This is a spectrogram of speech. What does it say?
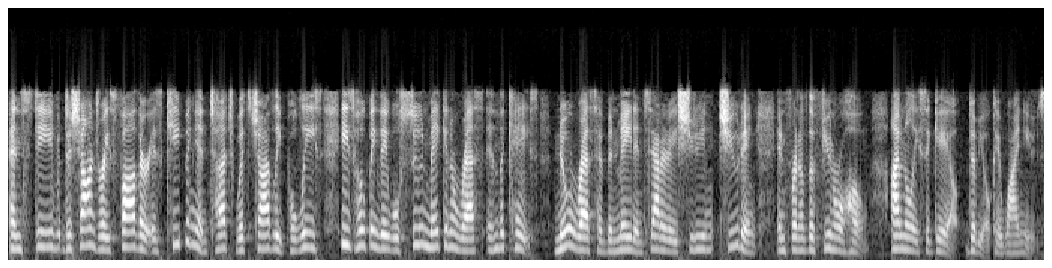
And Steve Deshawndre's father is keeping in touch with Shively police. He's hoping they will soon make an arrest in the case. No arrests have been made in Saturday's shooting, shooting in front of the funeral home. I'm Annalisa Gale, WLKY News.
